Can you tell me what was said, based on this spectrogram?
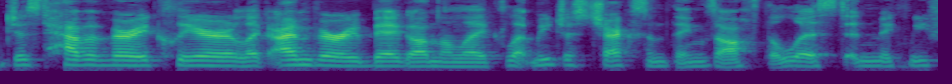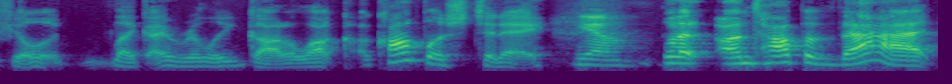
just have a very clear like i'm very big on the like let me just check some things off the list and make me feel like i really got a lot accomplished today. Yeah. But on top of that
